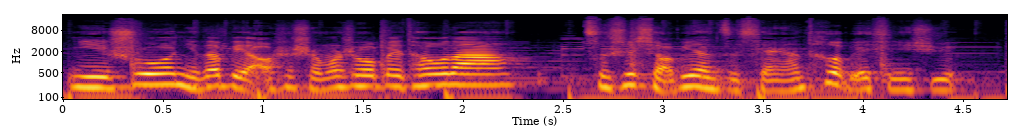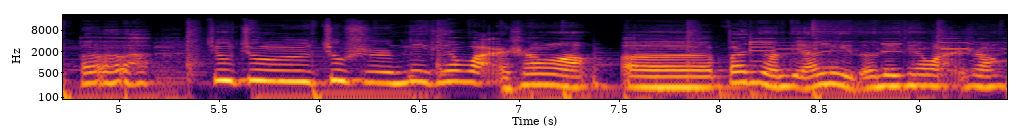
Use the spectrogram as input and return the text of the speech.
你说你的表是什么时候被偷的？此时，小辫子显然特别心虚。呃，就就就是那天晚上啊，呃，颁奖典礼的那天晚上。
